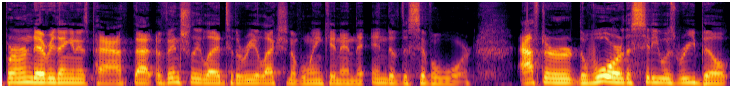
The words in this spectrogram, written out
Burned everything in his path. That eventually led to the reelection of Lincoln and the end of the Civil War. After the war, the city was rebuilt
